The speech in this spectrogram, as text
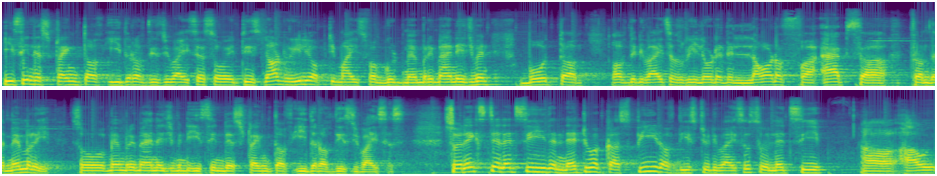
is in the strength of either of these devices. So it is not really optimized for good memory management. Both uh, of the devices reloaded a lot of uh, apps uh, from the memory. So memory management is in the strength of either of these devices. So next uh, let's see the network uh, speed of these two devices. So let's see how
